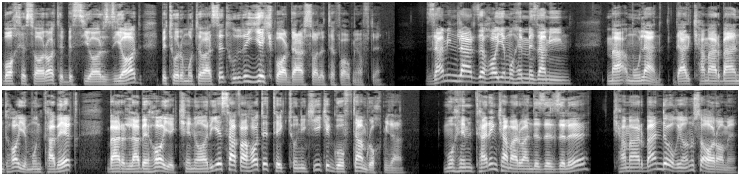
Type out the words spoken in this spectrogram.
با خسارات بسیار زیاد به طور متوسط حدود یک بار در سال اتفاق میافته. زمین لرزه های مهم زمین معمولا در کمربندهای منطبق بر لبه های کناری صفحات تکتونیکی که گفتم رخ میدن. مهمترین کمربند زلزله کمربند اقیانوس آرامه.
